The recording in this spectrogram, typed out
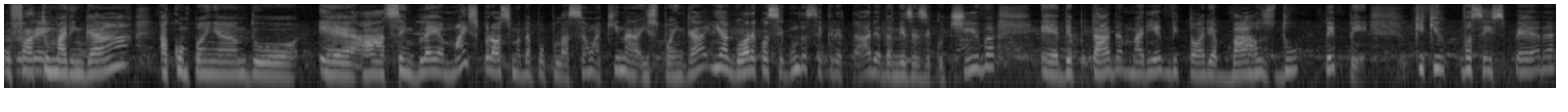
O Fato Maringá, acompanhando é, a assembleia mais próxima da população aqui na Expoingá e agora com a segunda secretária da mesa executiva, é, deputada Maria Vitória Barros do PP. O que, que você espera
